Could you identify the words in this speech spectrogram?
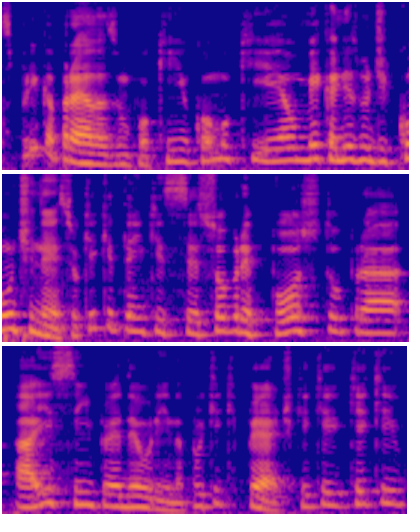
Explica para elas um pouquinho como que é o mecanismo de continência. O que, que tem que ser sobreposto para aí sim perder urina? Por que, que perde? O que, que, que, que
